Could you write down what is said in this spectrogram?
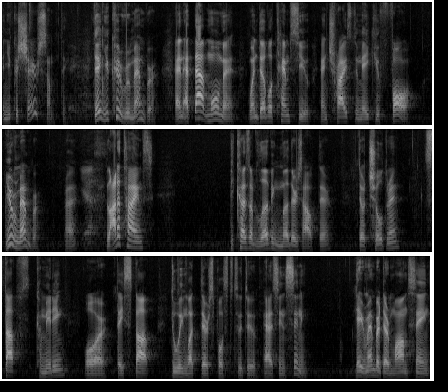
and you could share something. Then you could remember. And at that moment, when devil tempts you and tries to make you fall, you remember, right? Yes. A lot of times, because of loving mothers out there, their children stop committing or they stop doing what they're supposed to do, as in sinning. They remember their mom saying,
